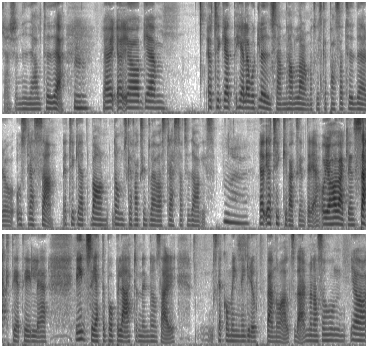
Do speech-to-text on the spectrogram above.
kanske nio, halv tio. Mm. Jag, jag, jag, ehm, jag, tycker att hela vårt liv sen handlar om att vi ska passa tider och, och stressa. Jag tycker att barn, de ska faktiskt inte behöva stressa till dagis. Mm. Jag, jag, tycker faktiskt inte det. Och jag har verkligen sagt det till... Eh, det är inte så jättepopulärt om det är någon så här, ska komma in i gruppen och allt sådär. Men alltså hon, ja,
